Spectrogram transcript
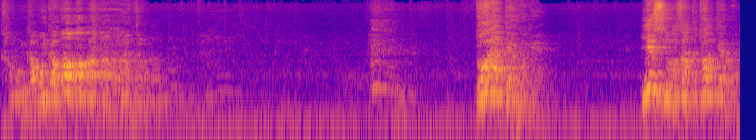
カモンカモンカモン。どうやってやるわけ？イエスの技ってどうやってやるわけ？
